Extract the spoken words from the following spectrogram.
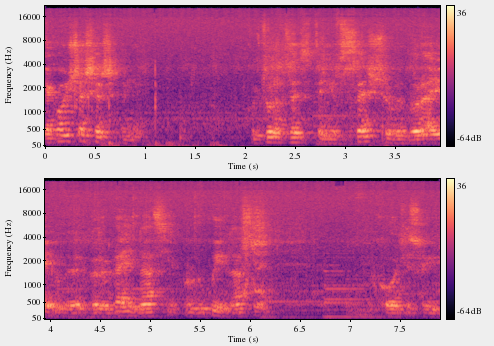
Якогось ширше поняття. Культура це, є все, що вибирає, виробляє нація, продукує нація в ході своєї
